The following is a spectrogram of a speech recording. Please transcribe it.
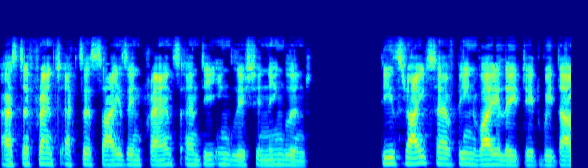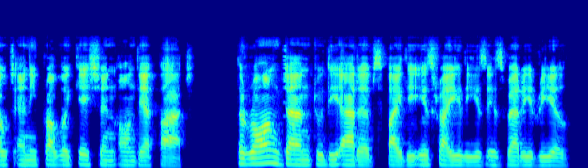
as the French exercise in France and the English in England. These rights have been violated without any provocation on their part. The wrong done to the Arabs by the Israelis is very real.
